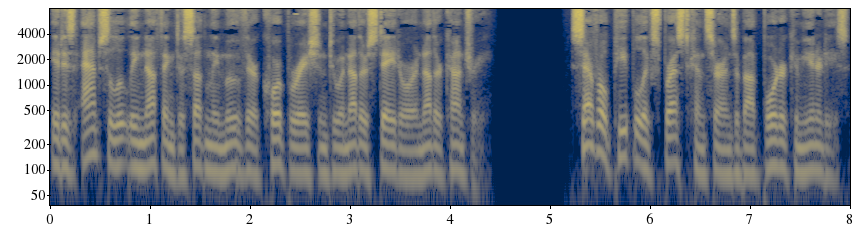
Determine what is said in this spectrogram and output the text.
it is absolutely nothing to suddenly move their corporation to another state or another country. Several people expressed concerns about border communities,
